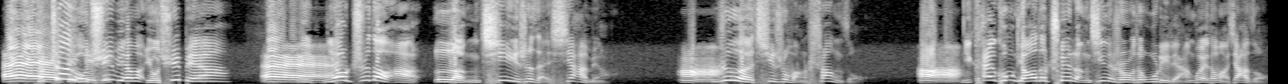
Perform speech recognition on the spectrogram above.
哎，这有对对对区别吗？有区别啊。哎，你你要知道啊，冷气是在下面，啊啊热气是往上走。啊啊，你开空调，它吹冷气的时候，它屋里凉快，它往下走。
